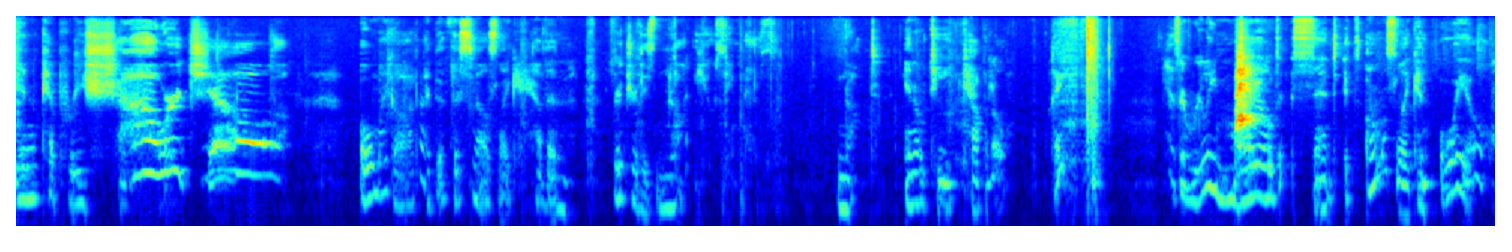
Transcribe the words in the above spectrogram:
in Capri Shower Gel. Oh my God, I bet this smells like heaven. Richard is not using this. Not. N-O-T capital. Okay? has a really mild scent. It's almost like an oil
